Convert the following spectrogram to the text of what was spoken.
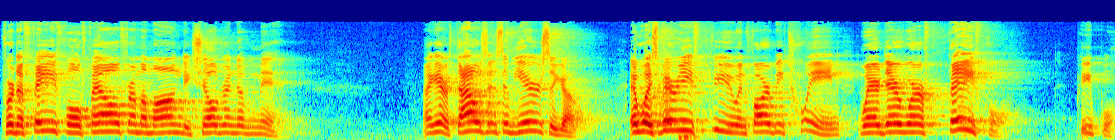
For the faithful fell from among the children of men. Again, thousands of years ago, it was very few and far between where there were faithful people.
